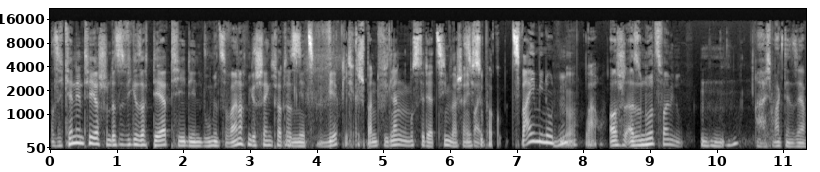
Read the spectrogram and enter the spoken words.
Also ich kenne den Tee ja schon. Das ist wie gesagt der Tee, den du mir zu Weihnachten geschenkt bin hattest. jetzt wirklich gespannt. Wie lange musste der ziehen? Wahrscheinlich Zwei. super. Zwei Minuten Mhm. nur. Wow. Also nur zwei Minuten. Mhm. Ah, ich mag den sehr.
